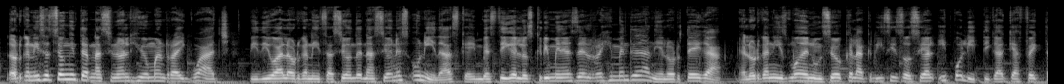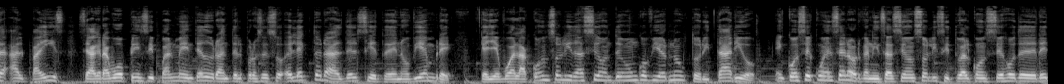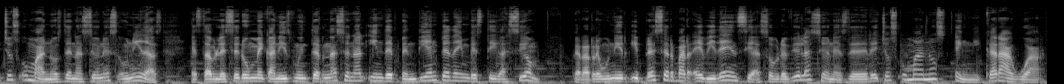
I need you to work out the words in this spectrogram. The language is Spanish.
La organización internacional Human Rights Watch pidió a la Organización de Naciones Unidas que investigue los crímenes del régimen de Daniel Ortega. El organismo denunció que la crisis social y política que afecta al país se agravó principalmente durante el proceso electoral del 7 de noviembre, que llevó a la consolidación de un gobierno autoritario. En consecuencia, la organización solicitó al Consejo de Derechos Humanos de Naciones Unidas establecer un mecanismo internacional independiente de investigación para reunir y preservar evidencia sobre violaciones de derechos humanos en Nicaragua.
